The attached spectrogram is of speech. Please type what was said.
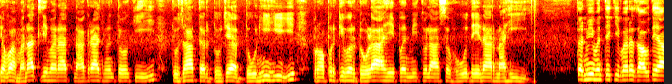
तेव्हा मनातली मनात नागराज म्हणतो की तुझा तर तुझ्या दोन्हीही प्रॉपर्टीवर डोळा आहे पण मी तुला असं होऊ देणार नाही. तन्वी म्हणते की बरं जाऊ द्या.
